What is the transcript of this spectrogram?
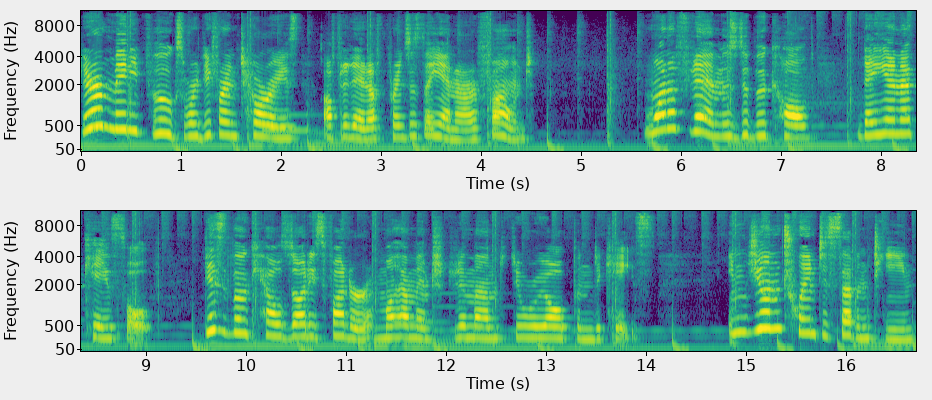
There are many books where different theories of the death of Princess Diana are found. One of them is the book called Diana Case Solved. This book helps Dodi's father, Mohammed, to demand to reopen the case. In June 2017,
